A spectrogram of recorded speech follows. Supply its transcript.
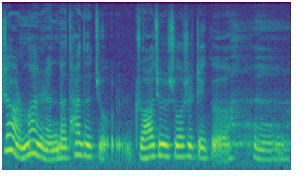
日耳曼人的他的就主要就是说是这个嗯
